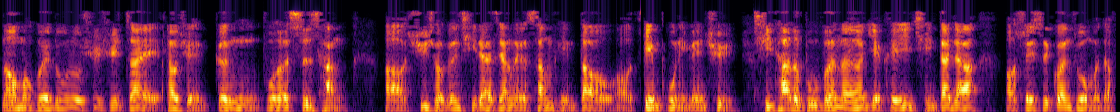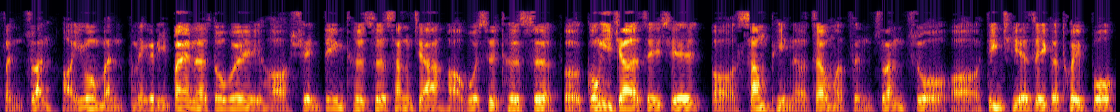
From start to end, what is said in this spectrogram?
那我们会陆陆续续再挑选更符合市场啊需求跟期待这样的一个商品到哦店铺里面去。其他的部分呢，也可以请大家。哦，随时关注我们的粉专，好，因为我们每个礼拜呢都会哈选定特色商家哈，或是特色呃工艺家的这些呃商品呢，在我们粉专做呃定期的这个推播，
